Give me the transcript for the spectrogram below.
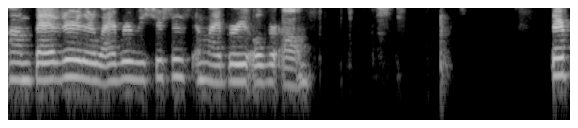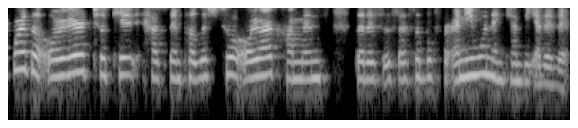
um, better their library resources and library overall. Therefore, the OER toolkit has been published to OER Commons that is accessible for anyone and can be edited.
